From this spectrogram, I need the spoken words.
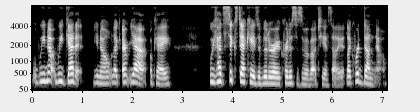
we know, we get it, you know, like, yeah, okay." We've had six decades of literary criticism about T.S. Eliot. Like, we're done now.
